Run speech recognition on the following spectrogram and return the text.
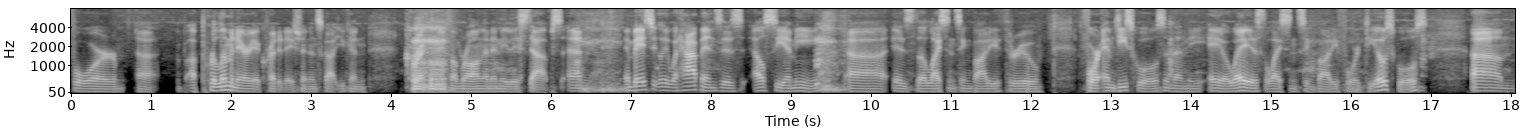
for uh, a preliminary accreditation. And Scott, you can correct mm-hmm. me if I'm wrong on any of these steps. And and basically, what happens is LCME uh, is the licensing body through for MD schools, and then the AOA is the licensing body for DO schools. Um,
